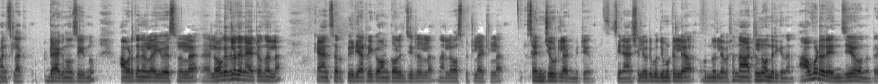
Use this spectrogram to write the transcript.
മനസ്സിലാക്കുന്നത് ഡയഗ്നോസ് ചെയ്യുന്നു. അവിടെ തന്നെയുള്ള യു എസിലുള്ള ലോകത്തിലെ തന്നെ ഏറ്റവും നല്ല ക്യാൻസർ പീഡിയാട്രിക് ഓൺകോളജിയിലുള്ള നല്ല ഹോസ്പിറ്റലായിട്ടുള്ള സെന്റ് ജൂഡിൽ അഡ്മിറ്റ് ചെയ്തു. ഫിനാൻഷ്യലി ഒരു ബുദ്ധിമുട്ടില്ല ഒന്നുമില്ല. പക്ഷെ നാട്ടിൽ നിന്ന് വന്നിരിക്കുന്നതാണ്. അവിടെ ഒരു എൻ ജി ഒ വന്നിട്ട്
